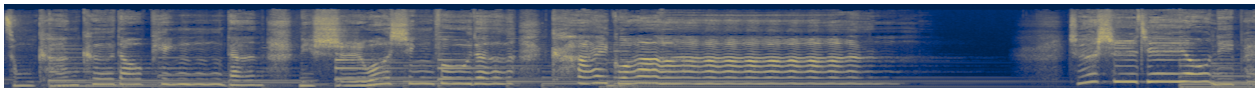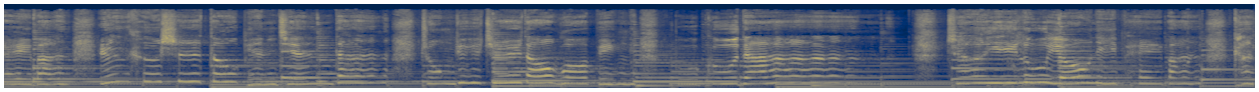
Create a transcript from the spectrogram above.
从坎坷到平淡，你是我幸福的开关。这世界有你陪伴，任何事都变简单。终于知道我并不孤单，这一路有你陪伴。感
